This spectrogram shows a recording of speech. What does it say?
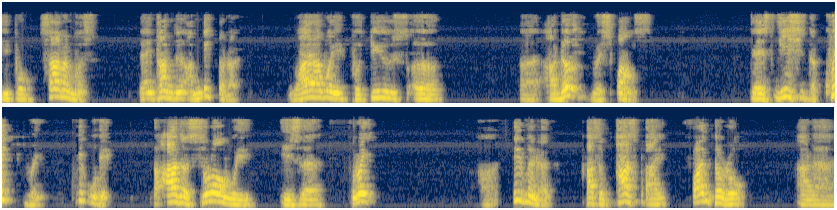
hypothalamus, then come to amygdala, right away produce a, a alert response. There's, this is the quick way, quick way. The other slow way is a threat uh, stimulus has passed by frontal lobe and uh,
